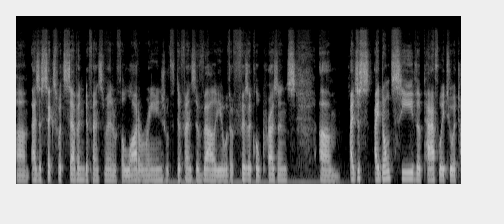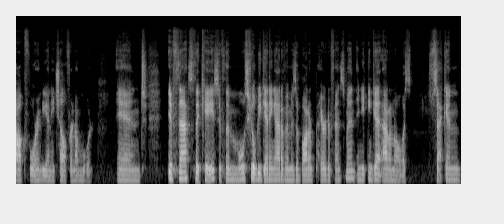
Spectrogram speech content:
Um, as a six foot seven defenseman with a lot of range, with defensive value, with a physical presence. Um, I just I don't see the pathway to a top four in the NHL for Lamoureux. And if that's the case, if the most you'll be getting out of him is a bottom pair defenseman, and you can get, I don't know, a second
